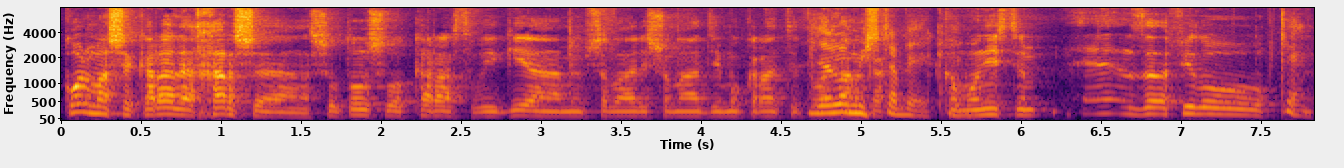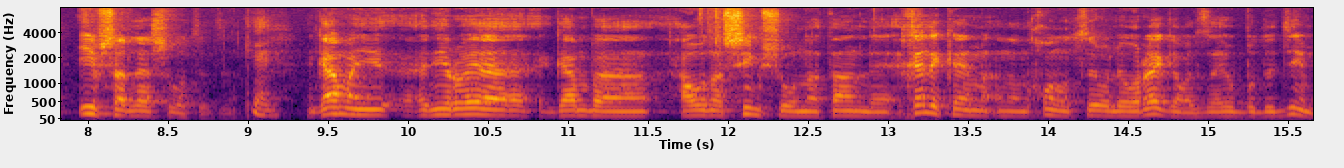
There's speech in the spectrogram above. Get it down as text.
כל מה שקרה לאחר שהשלטון שלו קרס והגיעה הממשלה הראשונה הדמוקרטית, זה לא משתווה, כן. קומוניסטים, אה, זה אפילו, כן. אי אפשר להשוות את זה. כן. גם אני, אני רואה גם בעונשים שהוא נתן, חלק הם, נכון, הוציאו להורג, אבל זה היו בודדים.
